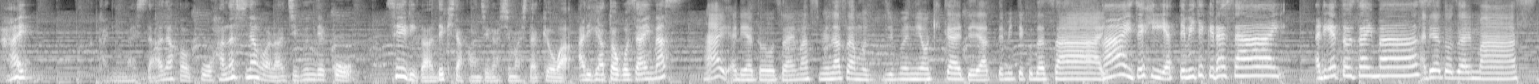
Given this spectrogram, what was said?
はい。わかりました。なんかこう話しながら自分でこう、整理ができた感じがしました。今日はありがとうございます。はい、ありがとうございます。皆さんも自分に置き換えてやってみてください。はい。ぜひやってみてください。ありがとうございますあ。りがとうございます。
